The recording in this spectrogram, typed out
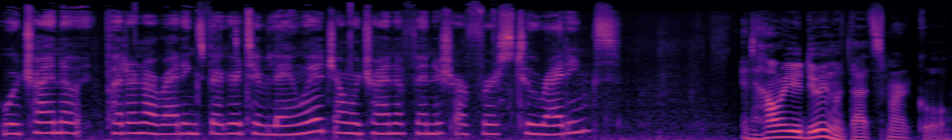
we're trying to put in our writings figurative language and we're trying to finish our first two writings. And how are you doing with that SMART goal?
